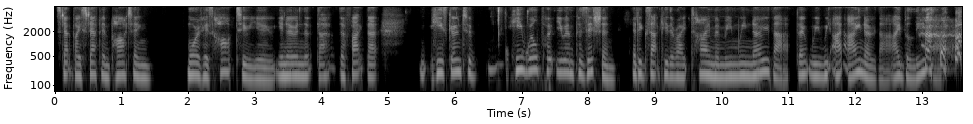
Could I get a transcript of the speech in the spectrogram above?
step by step imparting more of his heart to you, you know, and the, the, the fact that he's going to, he will put you in position at exactly the right time. I mean, we know that, don't we? We, I, I know that. I believe that.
